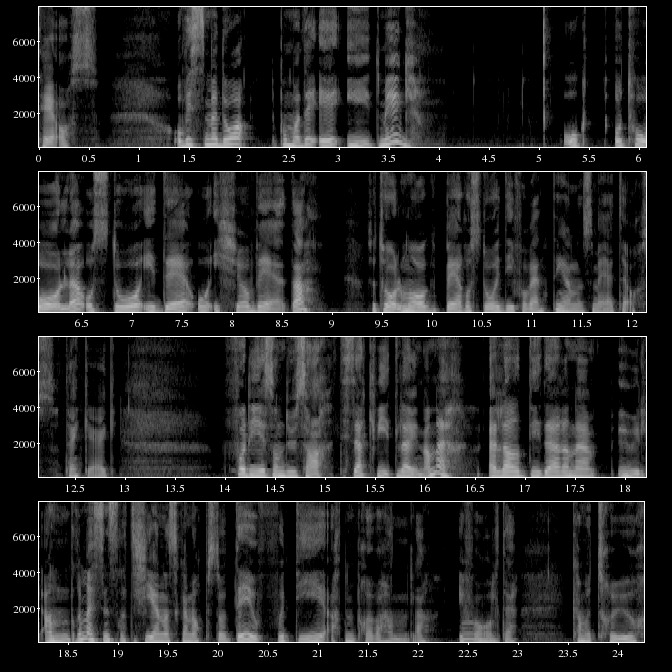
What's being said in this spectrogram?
til oss. Og hvis vi da på en måte er ydmyke og, å tåle å stå i det og ikke å vite, så tåler vi òg bedre å stå i de forventningene som er til oss, tenker jeg. Fordi, som du sa, disse er hvite løgnene, eller de der andre mestringsstrategiene som kan oppstå, det er jo fordi at vi prøver å handle i forhold til hva vi tror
